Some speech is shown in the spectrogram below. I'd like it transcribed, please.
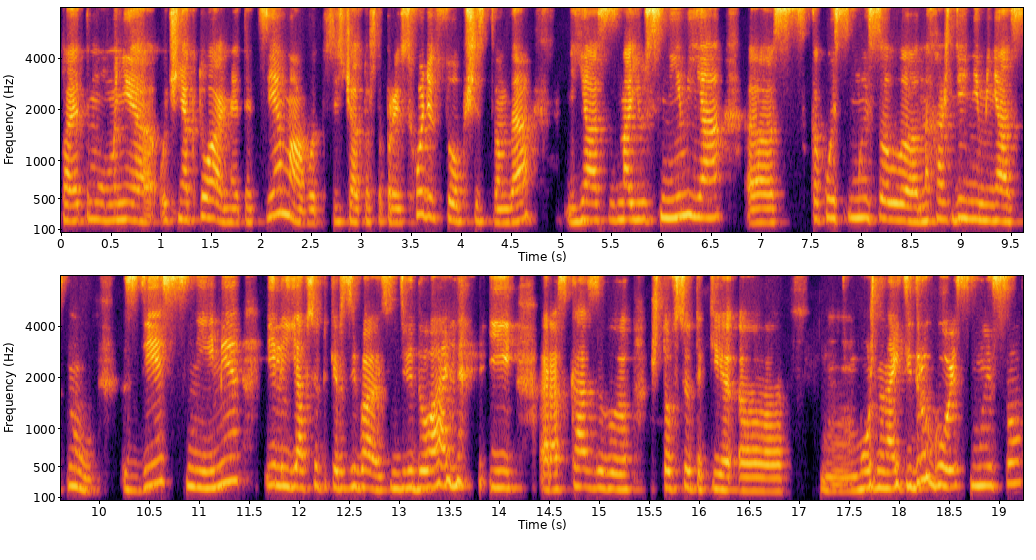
поэтому мне очень актуальна эта тема. Вот сейчас то, что происходит с обществом, да, я осознаю, с ним я, э, какой смысл нахождения меня ну, здесь, с ними, или я все-таки развиваюсь индивидуально и рассказываю, что все-таки э, можно найти другой смысл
